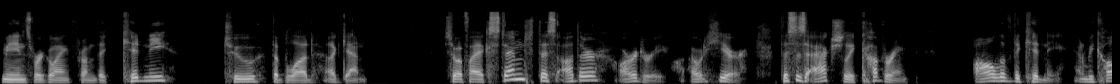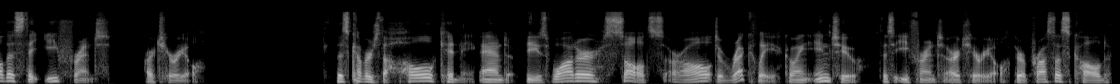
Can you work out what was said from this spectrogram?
means we're going from the kidney to the blood again. So if I extend this other artery out here, this is actually covering all of the kidney, and we call this the efferent arteriole. This covers the whole kidney, and these water salts are all directly going into this efferent arteriole through a process called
